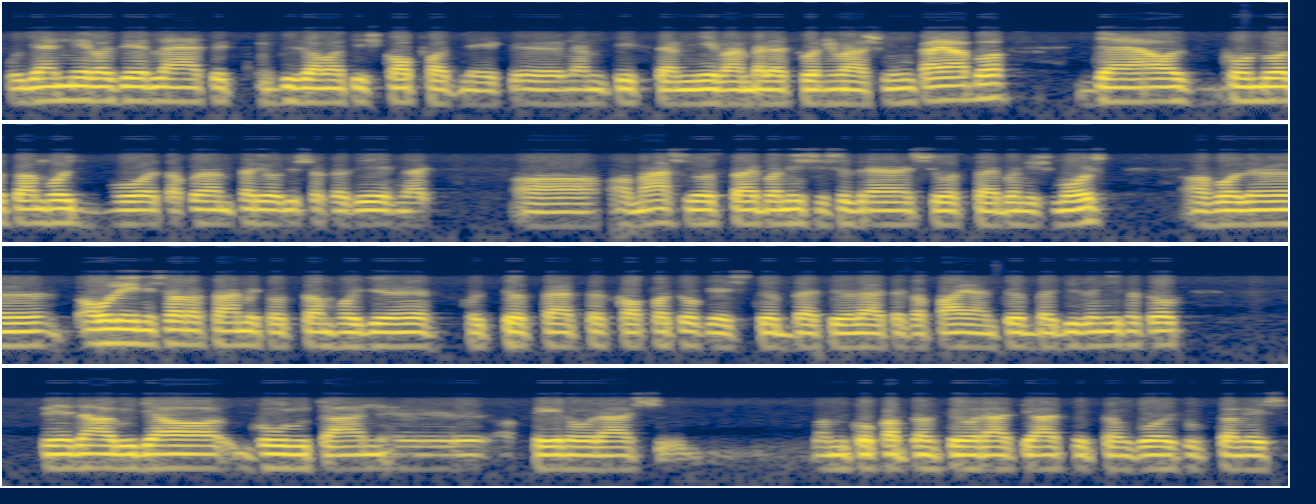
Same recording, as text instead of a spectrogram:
hogy ennél azért lehet, hogy bizalmat is kaphatnék, nem tisztem nyilván beleszólni más munkájába, de azt gondoltam, hogy voltak olyan periódusok az évnek a, a másodosztályban is, és az első osztályban is most, ahol, uh, ahol én is arra számítottam, hogy, uh, hogy több percet kaphatok, és többet lehetek a pályán, többet bizonyíthatok. Például ugye a gól után uh, a félórás amikor kaptam órát, játszottam, gólzugtam, és,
